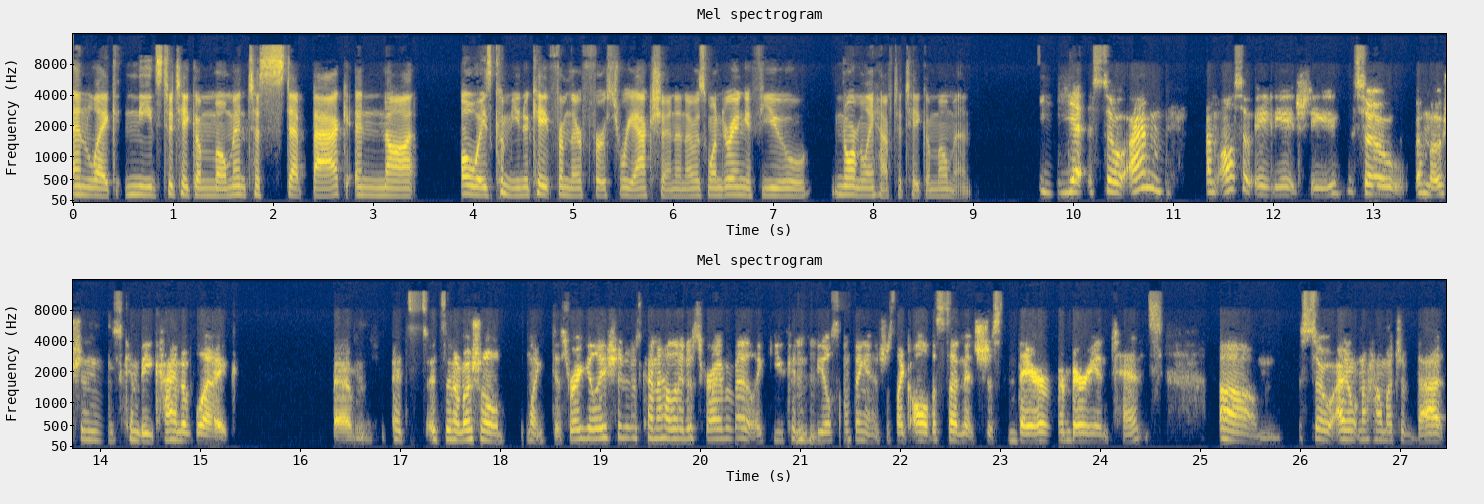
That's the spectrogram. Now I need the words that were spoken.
and like needs to take a moment to step back and not always communicate from their first reaction. And I was wondering if you normally have to take a moment. Yeah, so I'm I'm also ADHD, so emotions can be kind of like um it's it's an emotional like dysregulation is kind of how they describe it. Like you can Mhm. feel something and it's just like all of a sudden it's just there and very intense. Um so I don't know how much of that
